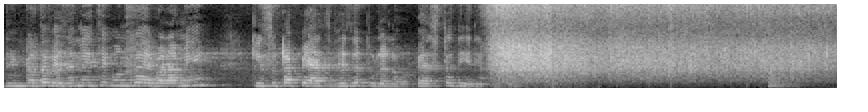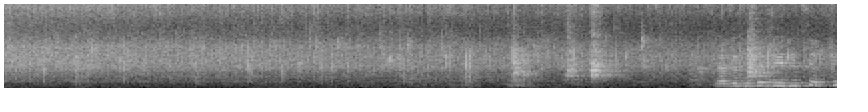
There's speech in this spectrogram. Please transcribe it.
ডিমটা তো ভেজে নিয়েছি বন্ধুরা, এবার আমি কিছুটা পেঁয়াজ ভেজে তুলে নেব। পেঁয়াজটা দিয়ে দিচ্ছি। ভিতরে দিয়ে দিচ্ছি, একটু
